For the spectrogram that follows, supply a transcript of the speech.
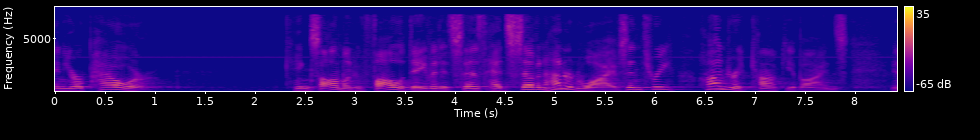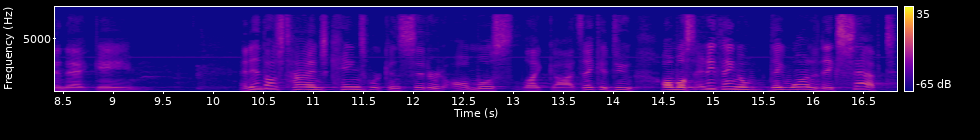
and your power. King Solomon, who followed David, it says, had 700 wives and 300 concubines in that game. And in those times, kings were considered almost like gods. They could do almost anything they wanted except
